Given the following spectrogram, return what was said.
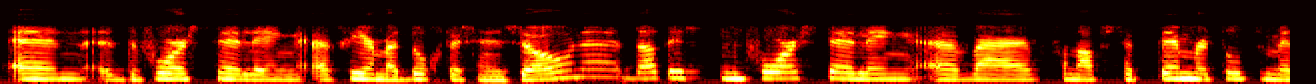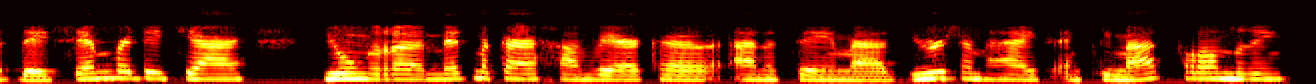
En de voorstelling eh, Firma Dochters en Zonen, dat is een voorstelling eh, waar vanaf september tot en met december dit jaar jongeren met elkaar gaan werken aan het thema duurzaamheid en klimaatverandering.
